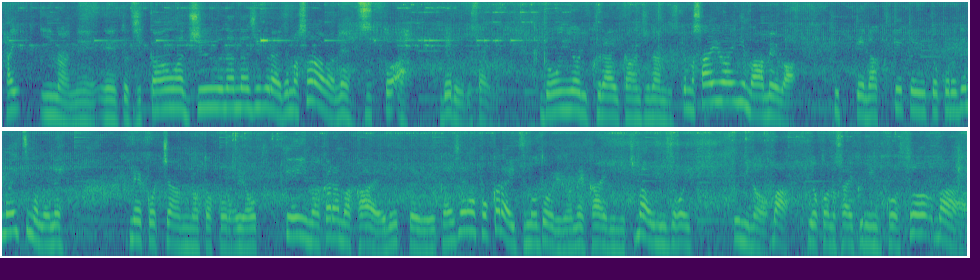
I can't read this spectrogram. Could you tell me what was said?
はい、今ね、えっ、ー、と、時間は17時ぐらいで、まあ、空はね、ずっと、あ、ベルうるさいね。どんより暗い感じなんですけども、幸いにも雨は降ってなくてというところで、まあ、いつものね、猫ちゃんのところ寄って、今からま帰るという感じで、まあ、ここからいつも通りのね、帰り道、まあ、海沿い、海の、まあ、横のサイクリングコースを、まあ、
